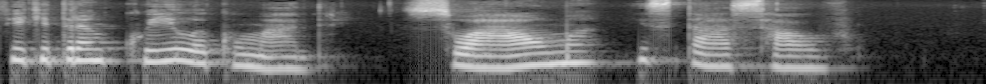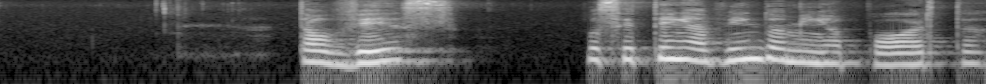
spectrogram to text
Fique tranquila, comadre, sua alma está a salvo. Talvez você tenha vindo à minha porta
